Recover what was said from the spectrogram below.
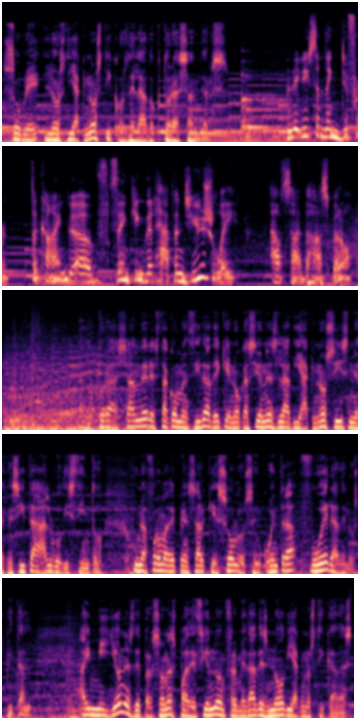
sobre los diagnósticos de la doctora Sanders. They need something different, the kind of thinking that happens usually outside the hospital. La doctora Sander está convencida de que en ocasiones la diagnosis necesita algo distinto, una forma de pensar que solo se encuentra fuera del hospital. Hay millones de personas padeciendo enfermedades no diagnosticadas.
